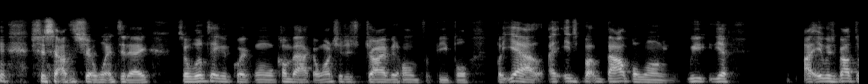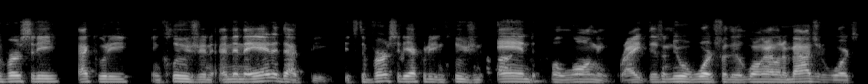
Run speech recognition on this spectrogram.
just how the show went today. So we'll take a quick one. We'll come back. I want you to just drive it home for people. But yeah, it's about belonging. We yeah, it was about diversity, equity, inclusion, and then they added that B. It's diversity, equity, inclusion, and belonging. Right? There's a new award for the Long Island Imagine Awards:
